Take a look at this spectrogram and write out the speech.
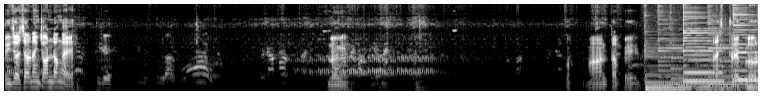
Sing jajal ning condong ae. Oke. Nang. Oh, mantap ya. Tas trap lur.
